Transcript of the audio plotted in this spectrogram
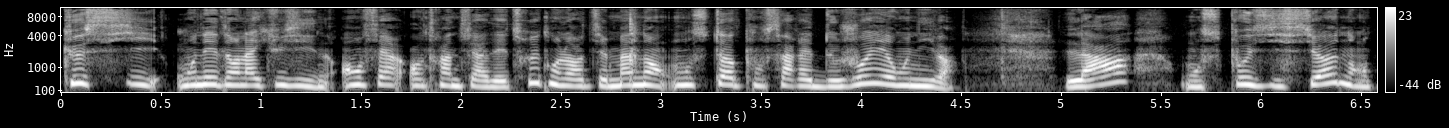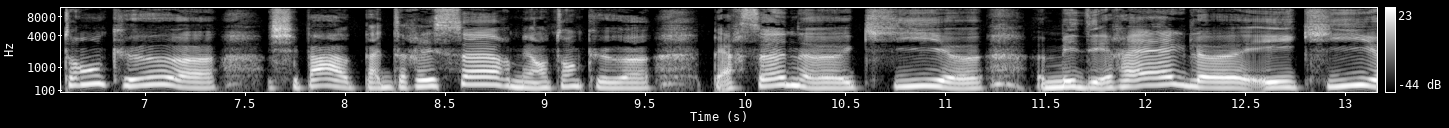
que si on est dans la cuisine en, faire, en train de faire des trucs, on leur dit maintenant on stoppe, on s'arrête de jouer et on y va. Là, on se positionne en tant que, euh, je sais pas, pas dresseur, mais en tant que euh, personne euh, qui met des règles et qui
